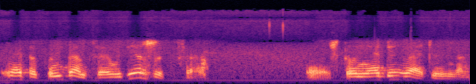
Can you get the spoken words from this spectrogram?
эта тенденция удержится, э, что не обязательно,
